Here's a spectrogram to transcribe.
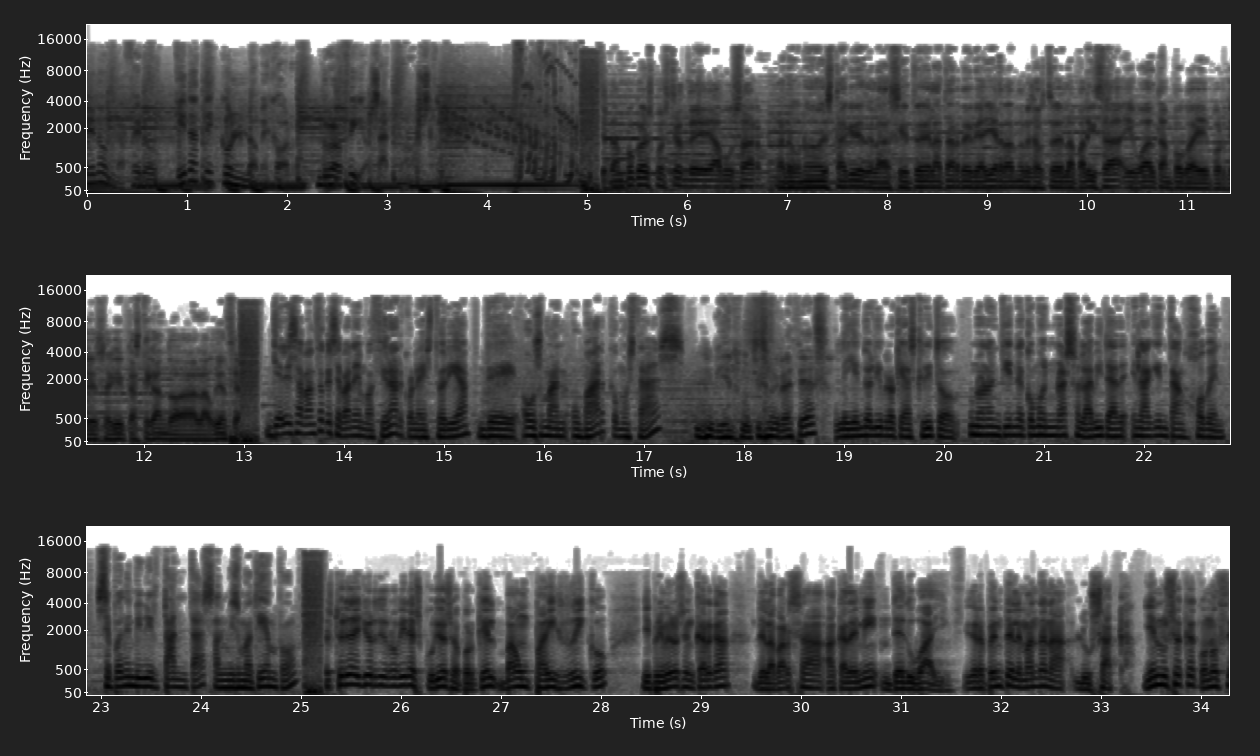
En Onda Cero, quédate con lo mejor. Rocío Santos. Tampoco es cuestión de abusar. Claro, uno está aquí desde las 7 de la tarde de ayer dándoles a ustedes la paliza. Igual tampoco hay por qué seguir castigando a la audiencia. Ya les avanzo que se van a emocionar con la historia de Osman Umar. ¿Cómo estás? Muy bien, muchísimas gracias. Leyendo el libro que ha escrito, uno no entiende cómo en una sola vida, en alguien tan joven, se pueden vivir tantas al mismo tiempo. La historia de Jordi Rovira es curiosa porque él va a un país rico y primero se encarga de la Barça Academy de Dubái y de repente le mandan a Lusaka. Y en Lusaka conoce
